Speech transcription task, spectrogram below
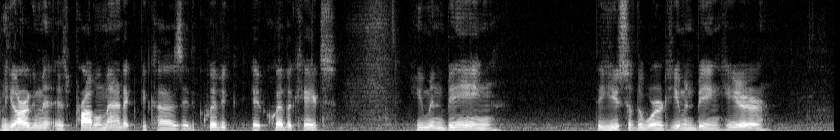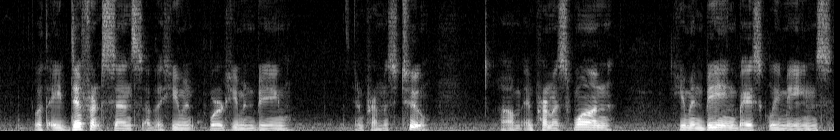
The argument is problematic because it equivoc equivocates human being, the use of the word human being here, with a different sense of the human word human being in premise two. Um, in premise one, human being basically means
